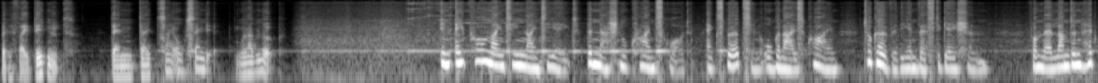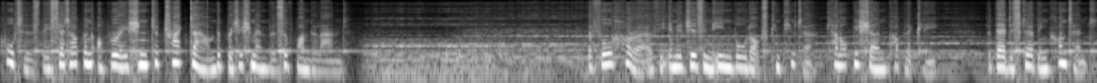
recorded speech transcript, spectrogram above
But if they didn't, then they'd say, oh, send it. We'll have a look. In April 1998, the National Crime Squad, experts in organised crime, took over the investigation. From their London headquarters, they set up an operation to track down the British members of Wonderland. The full horror of the images in Ian Baldock's computer cannot be shown publicly, but their disturbing content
